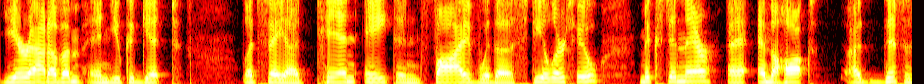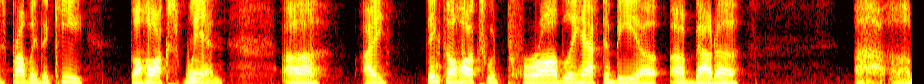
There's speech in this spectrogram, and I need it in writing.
year out of him and you could get, let's say, a 10, 8, and 5 with a steal or two mixed in there, uh, and the Hawks, uh, this is probably the key, the Hawks win. Uh, I think the Hawks would probably have to be a, about a, uh,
